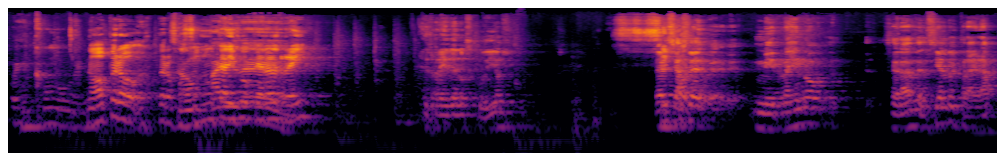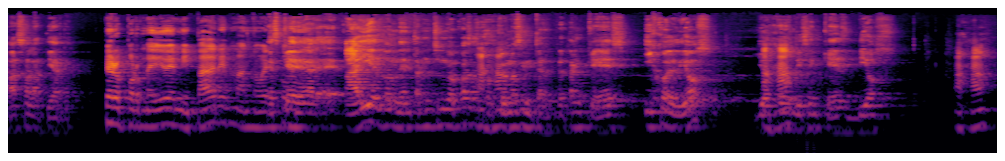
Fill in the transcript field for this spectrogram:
güey, ¿cómo, güey? No, pero, pero O sea, Jesús un nunca dijo de- que era el rey. El rey de los judíos. Sí, Él se por- hace, eh, mi reino será del cielo y traerá paz a la tierra. pero por medio de mi padre, Manuel. Es que eh, ahí es donde entran un chingo de cosas, porque Ajá. unos interpretan que es hijo de Dios y otros Ajá. dicen que es Dios. Ajá.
